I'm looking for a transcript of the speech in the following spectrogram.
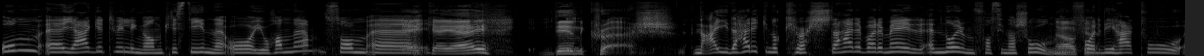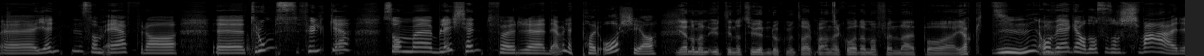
om eh, jegertvillingene Kristine og Johanne, som eh, AKA din crush. Nei, det her er ikke noe crush. Det her er bare mer enorm fascinasjon Ja, okay. for de her to uh, jentene som er fra uh, Troms fylke, som eh, ble kjent for uh, det er vel et par år siden. Gjennom en Ut i naturen-dokumentar på NRK der man følger deg på jakt. Mm, og VG hadde også sånn svær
